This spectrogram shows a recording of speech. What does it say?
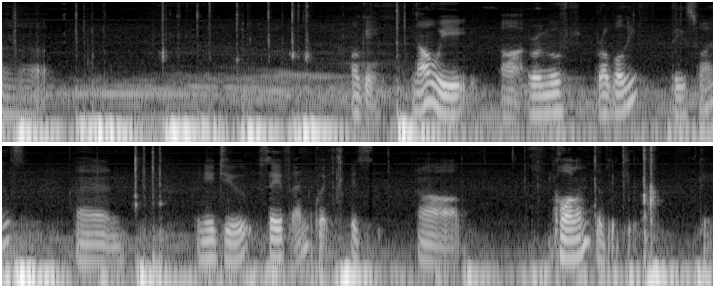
uh, okay now we uh, removed properly these files and we need to save and quit. It's uh, column wq okay.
